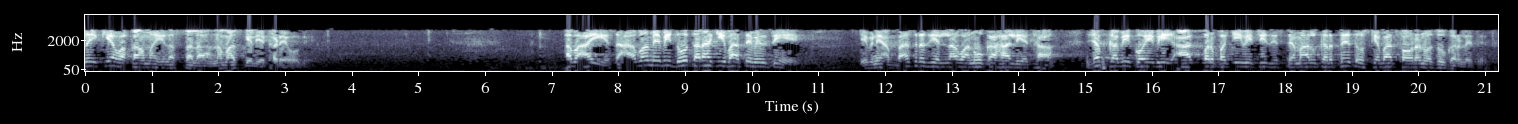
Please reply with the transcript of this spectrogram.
نہیں کیا، وقام الصلاح نماز کے لیے کھڑے ہو گئے۔ اب آئیے، صحابہ میں بھی دو طرح کی باتیں ملتی ہیں۔ ابن عباس رضی اللہ عنہ کا حال یہ تھا، جب کبھی کوئی بھی آگ پر پکی ہوئی چیز استعمال کرتے تو اس کے بعد فوراً وضو کر لیتے۔ تھے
